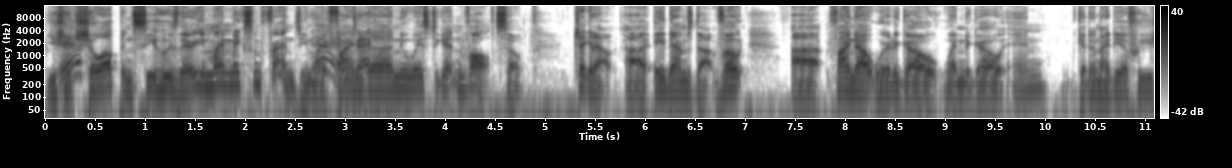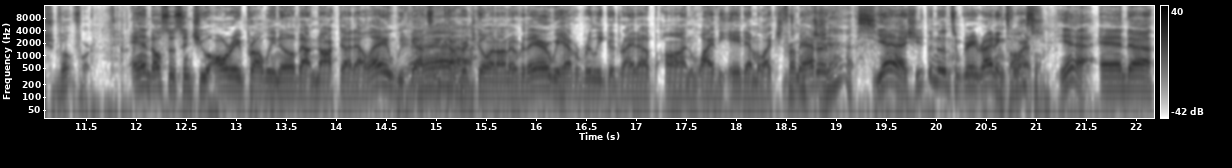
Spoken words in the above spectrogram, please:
You should show up and see who's there. You might make some friends. You might find exactly. uh, new ways to get involved. So, check it out. Uh, adems.vote. Uh, find out where to go, when to go, and get an idea of who you should vote for. And also, since you already probably know about Knock.la, we've got some coverage going on over there. We have a really good write up on why the ADEM elections From matter. Jess. Yeah, she's been doing some great writing for awesome. us. Yeah, and uh,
